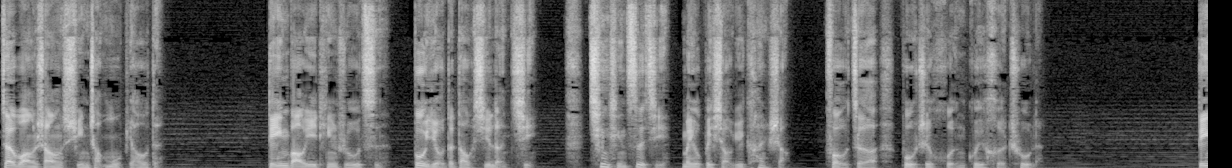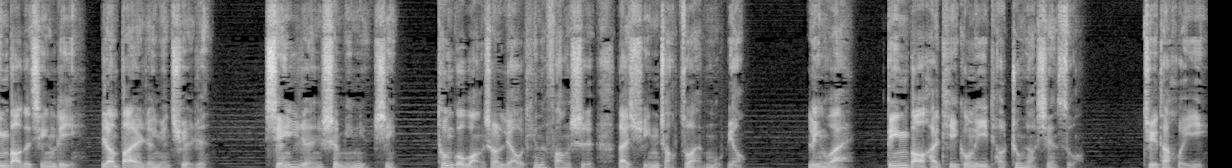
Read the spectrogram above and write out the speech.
在网上寻找目标的。丁宝一听如此，不由得倒吸冷气，庆幸自己没有被小月看上，否则不知魂归何处了。丁宝的经历让办案人员确认。嫌疑人是名女性，通过网上聊天的方式来寻找作案目标。另外，丁宝还提供了一条重要线索。据他回忆，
